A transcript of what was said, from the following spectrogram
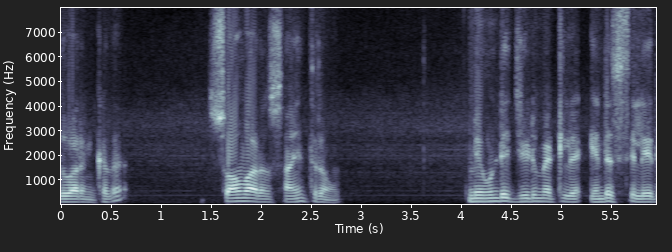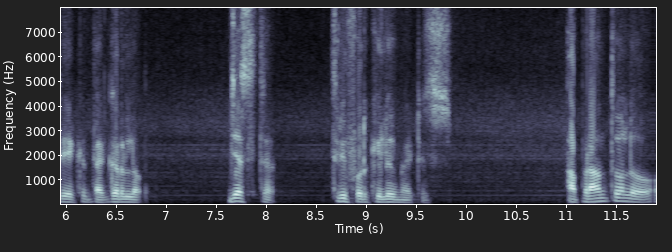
బుధవారం కదా? సోమవారం సాయంత్రం మేము ఉండే జీడిమెట్ల ఇండస్ట్రియల్ ఏరియాకి దగ్గరలో జస్ట్ త్రీ ఫోర్ కిలోమీటర్స్. ఆ ప్రాంతంలో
